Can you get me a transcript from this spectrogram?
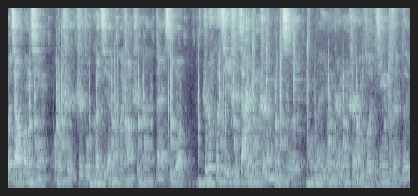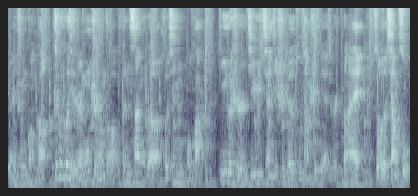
我叫孟晴，我是蜘蛛科技的联合创始人，担任 CEO。蜘蛛科技是一家人工智能公司，我们用人工智能做精准的原生广告。知图科技的人工智能主要分三个核心模块。第一个是基于计算机视觉的图像识别，就是本来所有的像素，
